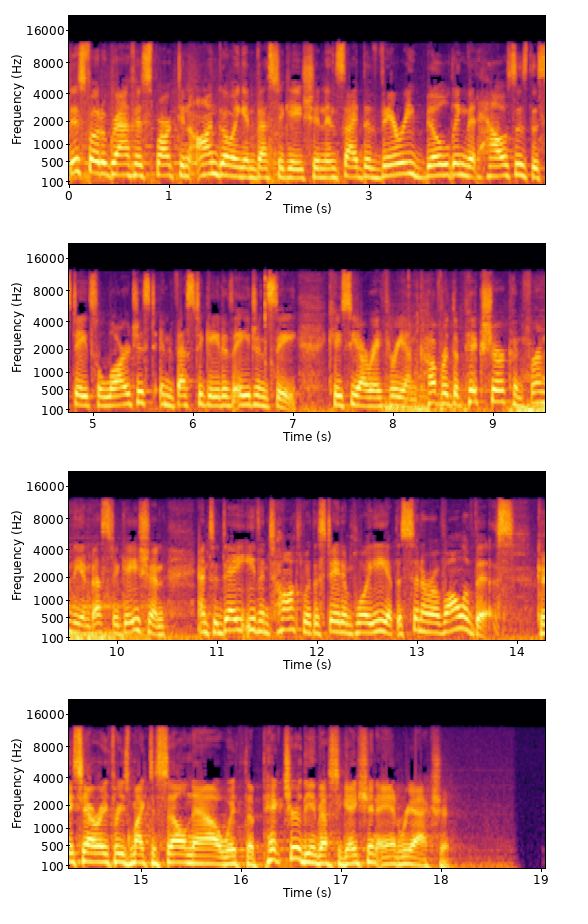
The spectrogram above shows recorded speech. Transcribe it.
This photograph has sparked an ongoing investigation inside the very building that houses the state's largest investigative agency. KCRA 3 uncovered the picture, confirmed the investigation, and today even talked with a state employee at the center of all of this. KCRA 3's Mike TeSelle now with the picture, the investigation, and reaction.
